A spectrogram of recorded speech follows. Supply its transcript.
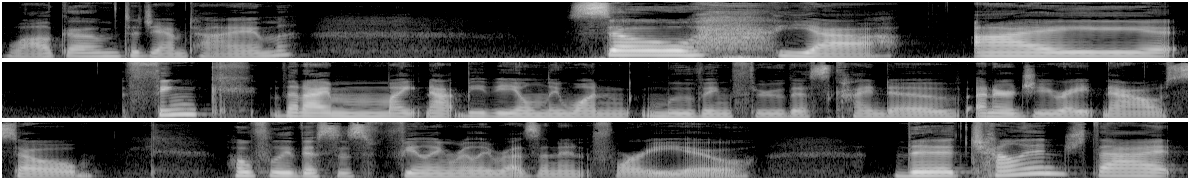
Welcome to Jam Time. So, yeah, I think that I might not be the only one moving through this kind of energy right now. So, hopefully, this is feeling really resonant for you. The challenge that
